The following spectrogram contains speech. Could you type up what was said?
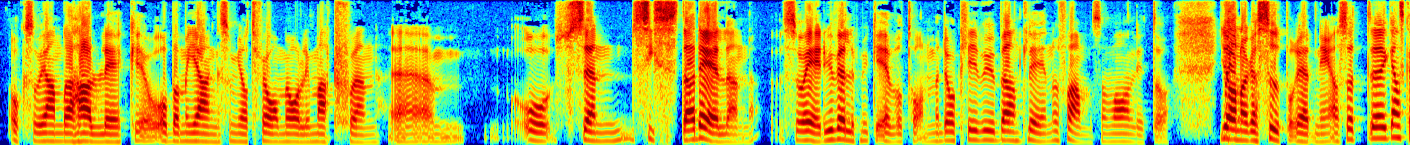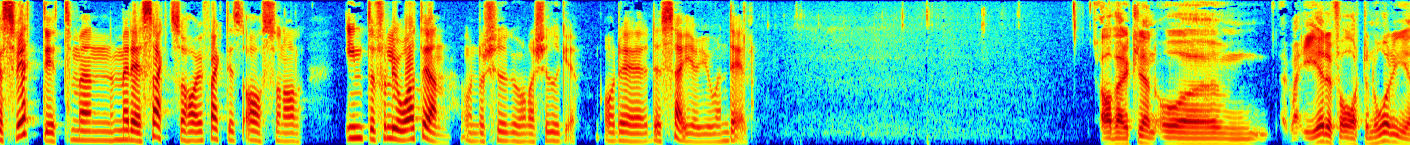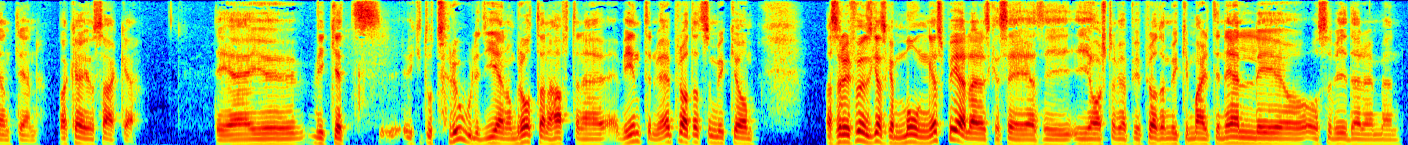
också i andra halvlek. Och Aubameyang som gör två mål i matchen. Ehm, och sen sista delen så är det ju väldigt mycket Everton, men då kliver ju Bernt Lehner fram som vanligt och gör några superräddningar. Så att det är ganska svettigt, men med det sagt så har ju faktiskt Arsenal inte förlorat än under 2020 och det, det säger ju en del. Ja, verkligen. Och ehm, vad är det för 18-åring egentligen, Bakayo Saka? Det är ju vilket, vilket otroligt genombrott han har haft den här vintern. Vi har pratat så mycket om Alltså det har funnits ganska många spelare ska sägas i, i Arsenal. Vi har pratat mycket Martinelli och, och så vidare. Men...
